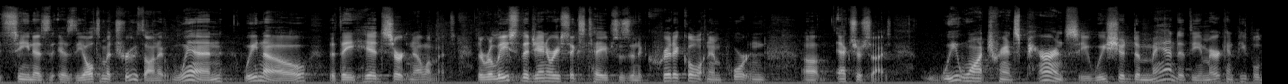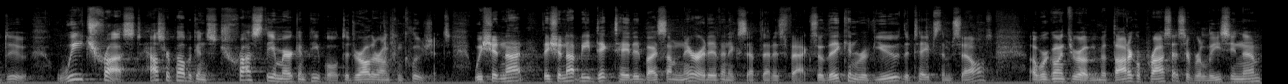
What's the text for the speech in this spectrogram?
seen as, as the ultimate truth on it when we know that they hid certain elements. The release of the January 6 tapes is a critical and important uh, exercise we want transparency. We should demand it. the American people do. We trust, House Republicans trust the American people to draw their own conclusions. We should not, they should not be dictated by some narrative and accept that as fact. So they can review the tapes themselves. Uh, we're going through a methodical process of releasing them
